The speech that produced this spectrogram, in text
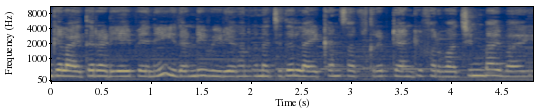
ఇంక ఇలా అయితే రెడీ అయిపోయినాయి. ఇదండి వీడియో. కనుక నచ్చితే like and subscribe. Thank you for watching bye bye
